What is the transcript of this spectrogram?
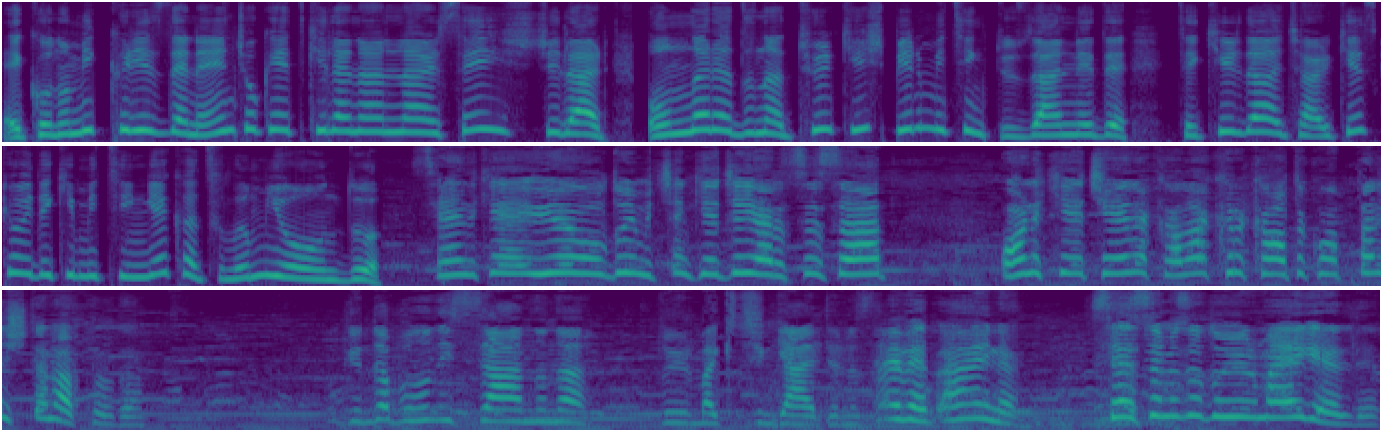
Ekonomik krizden en çok etkilenenlerse işçiler. Onlar adına Türk İş bir miting düzenledi. Tekirdağ Çerkezköy'deki mitinge katılım yoğundu. Sendikaya üye olduğum için gece yarısı saat 12'ye çeyrek kala 46 koddan işten atıldım. Bugün de bunun isyanını duyurmak için geldiniz. Evet aynı. Sesimizi duyurmaya geldi.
